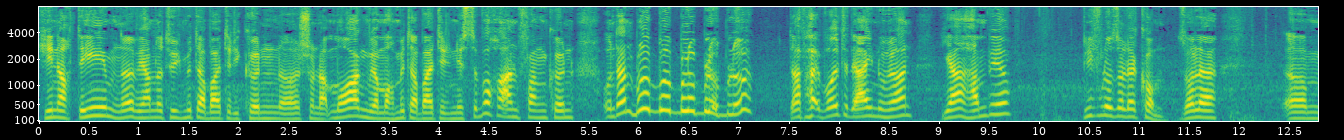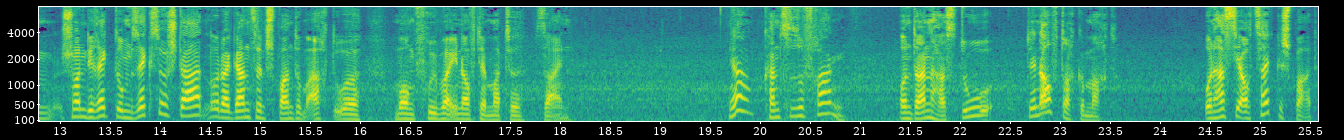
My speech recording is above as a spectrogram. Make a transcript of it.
je nachdem. Ne, wir haben natürlich Mitarbeiter, die können äh, schon ab morgen, wir haben auch Mitarbeiter, die nächste Woche anfangen können und dann blö, blö, blö, blö, blö. Dabei wollte der eigentlich nur hören, ja, haben wir. Wie viel Uhr soll er kommen? Soll er ähm, schon direkt um 6 Uhr starten oder ganz entspannt um 8 Uhr morgen früh bei Ihnen auf der Matte sein? Ja, kannst du so fragen. Und dann hast du den Auftrag gemacht. Und hast dir auch Zeit gespart.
